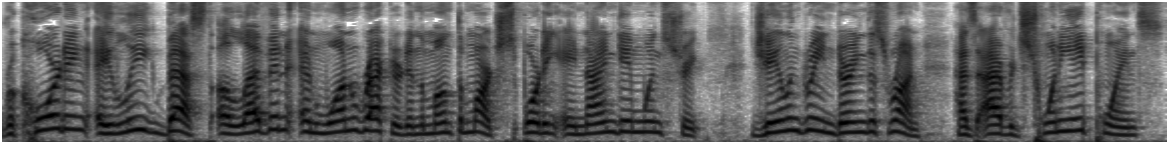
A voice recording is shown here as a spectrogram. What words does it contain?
recording a league best 11 and 1 record in the month of March, sporting a 9-game win streak. Jalen Green during this run has averaged 28 points.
